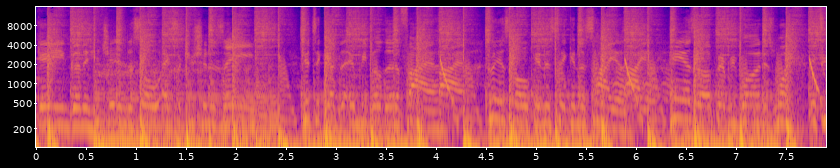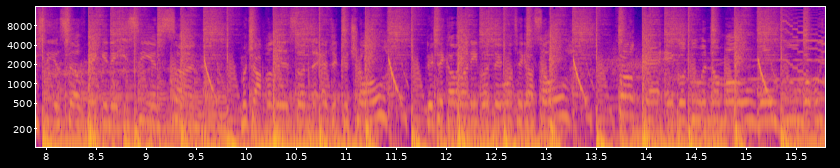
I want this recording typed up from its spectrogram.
game. Gonna hit you in the soul, Execution is aim. Get together and we building a fire. Clear smoke and it's taking us higher. Hands up, everyone is one. If you see yourself making it, you seeing sun. Metropolis on the edge of control. They take our money, but they won't take our soul. Fuck that, ain't gonna do it no more. Won't do what we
